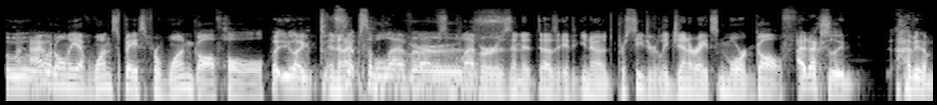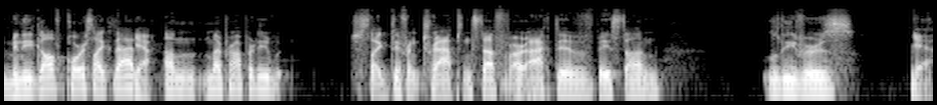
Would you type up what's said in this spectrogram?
I would only have one space for one golf hole. But you like and flip some levers. some levers, and it does it. You know, procedurally generates more golf. I'd actually having a mini golf course like that Yeah. on my property, just like different traps and stuff are active based on levers. yeah,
